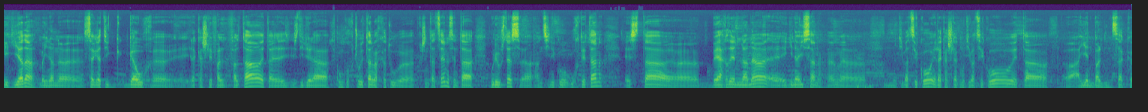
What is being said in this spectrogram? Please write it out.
egia da, baina uh, zergatik gaur uh, irakasle fal falta eta ez direla konkortxoetan markatu uh, presentatzen, zenta gure ustez uh, antzineko urtetan ez da uh, behar den lana uh, egina izan, uh, motibatzeko, irakasleak motibatzeko eta haien baldintzak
